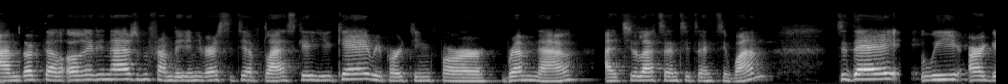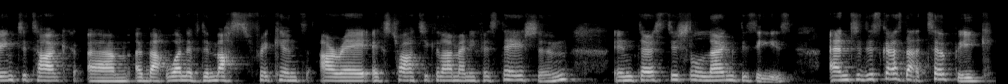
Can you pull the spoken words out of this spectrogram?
I'm Dr. Aurélie Najm from the University of Glasgow, UK, reporting for RheumNow at EULAR 2021. Today, we are going to talk um, about one of the most frequent RA extraarticular manifestation, interstitial lung disease. And to discuss that topic,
